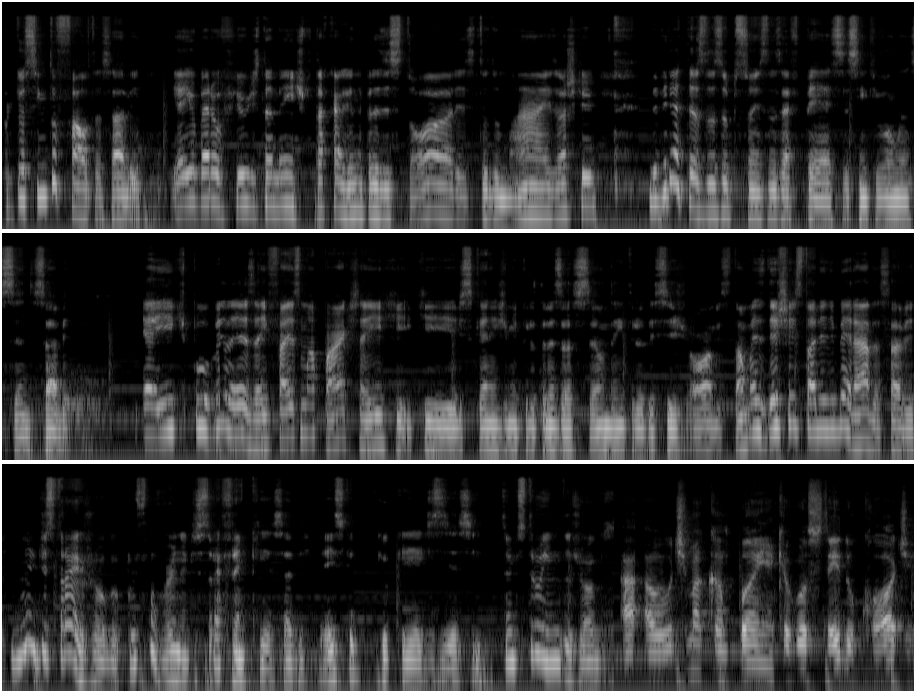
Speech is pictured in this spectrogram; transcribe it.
porque eu sinto falta, sabe? E aí o Battlefield também, tipo, tá cagando pelas histórias e tudo mais. Eu acho que deveria ter as duas opções nos FPS, assim, que vão lançando, sabe? E aí, tipo, beleza, aí faz uma parte aí que, que eles querem de microtransação dentro desses jogos e tal, mas deixa a história liberada, sabe? Não destrói o jogo, por favor, não destrói a franquia, sabe? É isso que eu, que eu queria dizer, assim. Estão destruindo os jogos. A, a última campanha que eu gostei do COD,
